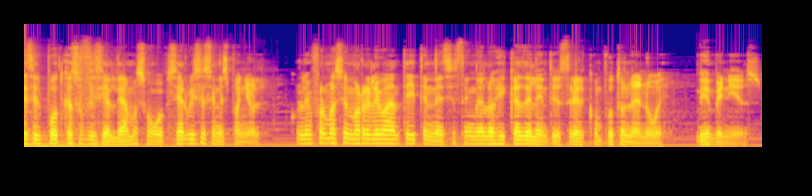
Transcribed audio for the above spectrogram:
es el podcast oficial de Amazon Web Services en español, con la información más relevante y tendencias tecnológicas de la industria del cómputo en la nube. Bienvenidos.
